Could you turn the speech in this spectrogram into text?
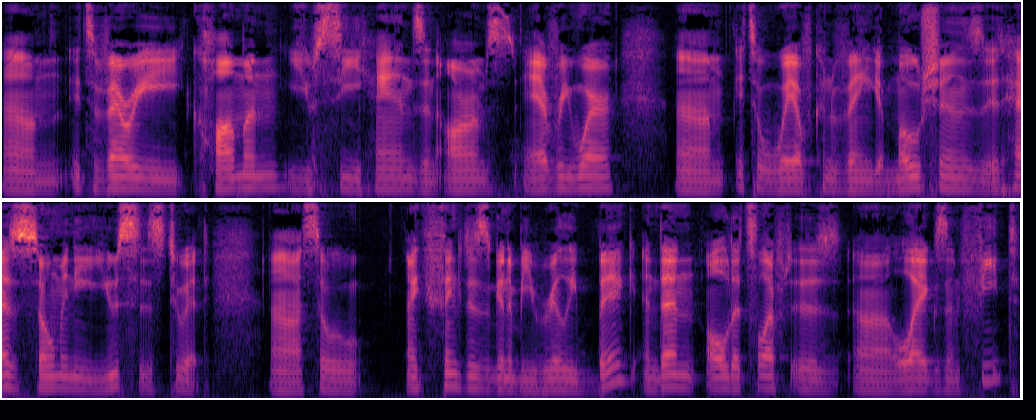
um, it's very common. You see hands and arms everywhere. Um, it's a way of conveying emotions. It has so many uses to it. Uh, so I think this is going to be really big. And then all that's left is uh, legs and feet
